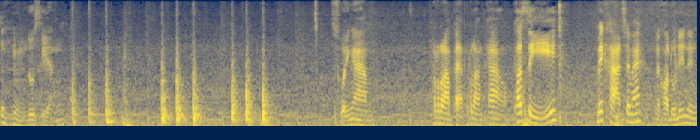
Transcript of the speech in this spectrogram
อื้อหือดูเสียง สวยงาม พระรามแปดพระรามเก้าภาษีไม่ขาดใช่ไหมเดี๋ยวขอดูนิดนึง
